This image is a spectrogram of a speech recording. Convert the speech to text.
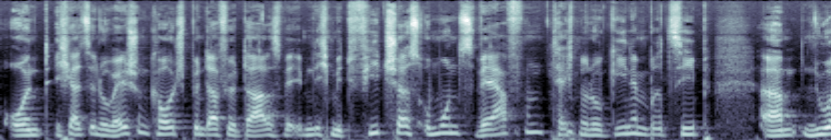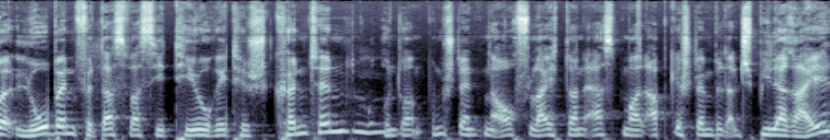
Und ich als Innovation Coach bin dafür da, dass wir eben nicht mit Features um uns werfen, Technologien im Prinzip ähm, nur loben für das, was sie theoretisch könnten, mhm. unter Umständen auch vielleicht dann erstmal abgestempelt als Spielerei,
